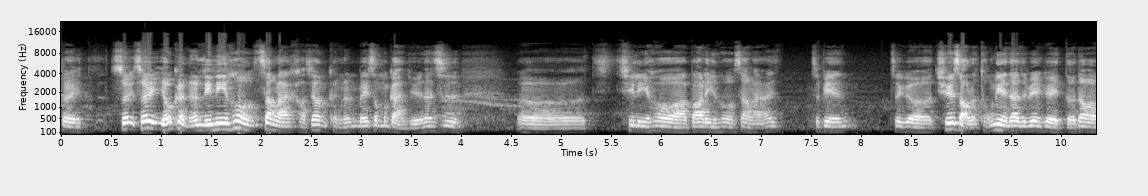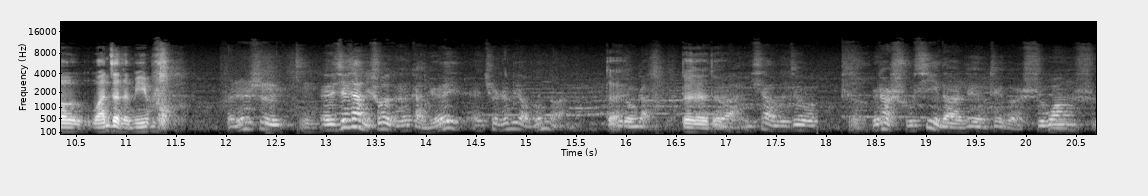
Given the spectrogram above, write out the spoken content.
对，所以所以有可能零零后上来好像可能没什么感觉，但是呃七零后啊八零后上来，哎这边这个缺少的童年在这边可以得到完整的弥补。反正是，呃，就像你说的，可能感觉呃确实比较温暖的对这种感觉，对对对对吧？一下子就有点熟悉的这个这个时光史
